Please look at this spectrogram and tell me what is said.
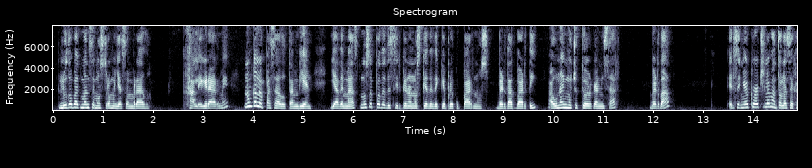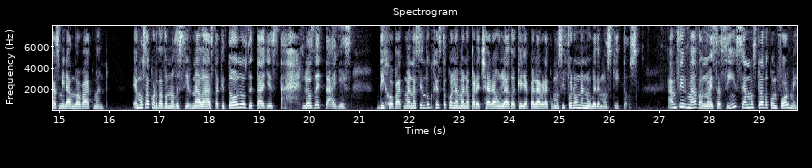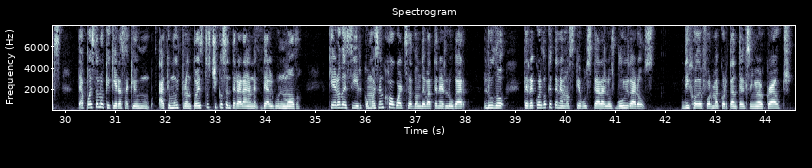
Ludo Bachman se mostró muy asombrado. ¿Alegrarme? Nunca lo he pasado tan bien, y además no se puede decir que no nos quede de qué preocuparnos, ¿verdad, Barty? Aún hay mucho que organizar, ¿verdad? El señor Crouch levantó las cejas mirando a Bachman. Hemos acordado no decir nada hasta que todos los detalles. Ah, los detalles dijo Bachman, haciendo un gesto con la mano para echar a un lado aquella palabra como si fuera una nube de mosquitos. Han firmado, ¿no es así? Se han mostrado conformes. Te apuesto lo que quieras a que, a que muy pronto estos chicos se enterarán de algún modo. Quiero decir, como es en Hogwarts a donde va a tener lugar Ludo, te recuerdo que tenemos que buscar a los búlgaros, dijo de forma cortante el señor Crouch.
